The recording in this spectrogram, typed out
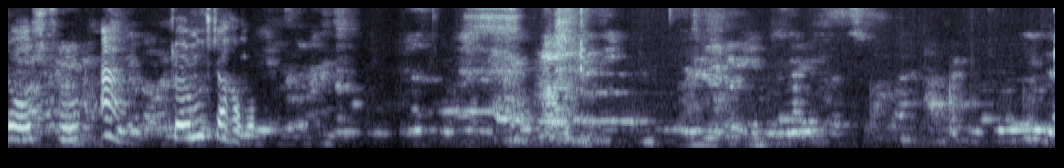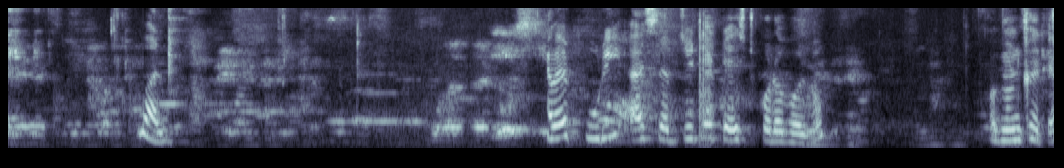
টোস্ট ফ্রুট হ্যাঁ তরমুজটা খাব। বল। এবার পুরি আর সবজিটা টেস্ট করে বলব। কেমন খেতে।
